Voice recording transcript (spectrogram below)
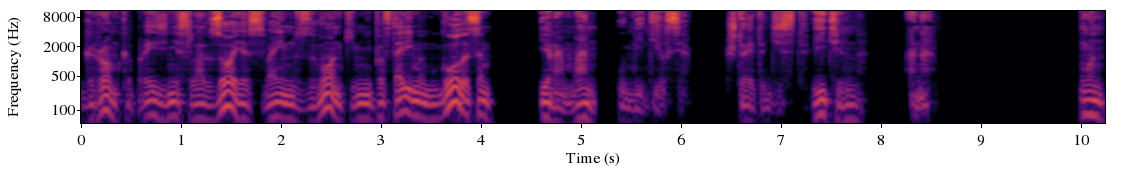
Громко произнесла Зоя своим звонким, неповторимым голосом, и Роман убедился, что это действительно она. Он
